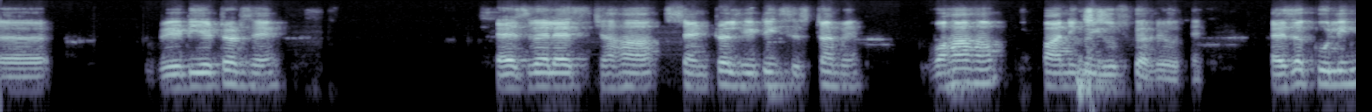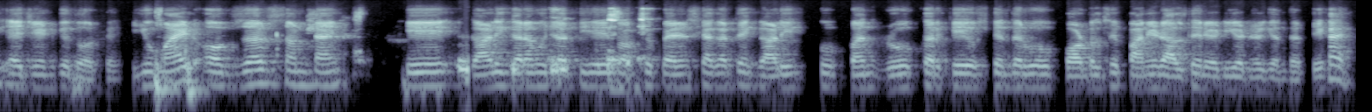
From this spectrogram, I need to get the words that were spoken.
रेडिएटर्स हैं एज वेल एज जहाँ सेंट्रल हीटिंग सिस्टम है, वहाँ हम पानी को यूज़ कर रहे होते हैं एज अ कूलिंग एजेंट के तौर पे. You might observe some time कि गाड़ी गर्म हो जाती है तो आपके पेरेंट्स क्या करते हैं? गाड़ी को बंद, रोक करके उसके अंदर वो बॉटल से पानी डालते हैं रेडिएटर के अंदर, देखा है?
